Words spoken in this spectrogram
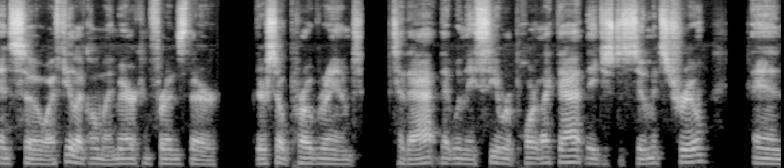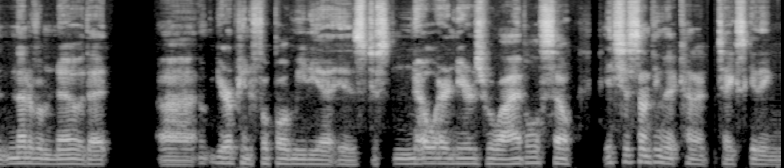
and so I feel like all my American friends they're they're so programmed to that that when they see a report like that, they just assume it's true, and none of them know that uh, European football media is just nowhere near as reliable. So it's just something that kind of takes getting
